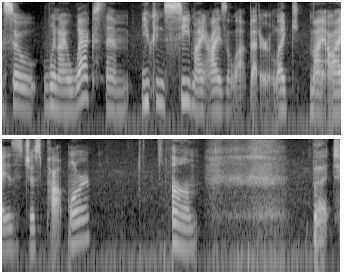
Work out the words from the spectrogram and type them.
So when I wax them, you can see my eyes a lot better. Like my eyes just pop more. Um, but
